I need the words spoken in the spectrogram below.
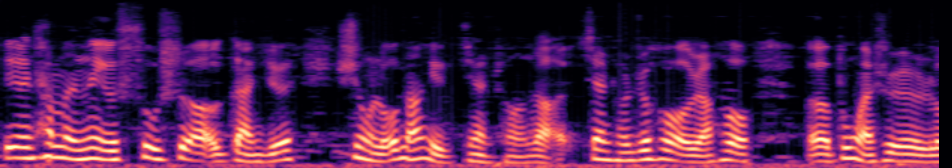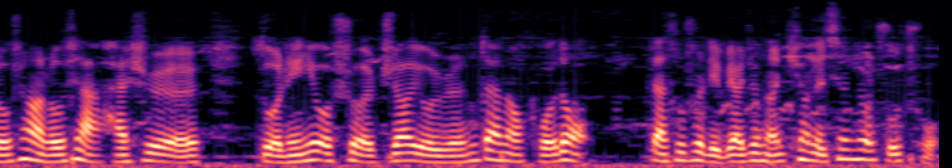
因为他们那个宿舍感觉是用楼板给建成的，建成之后，然后呃，不管是楼上楼下还是左邻右舍，只要有人在那活动，在宿舍里边就能听得清清楚楚。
